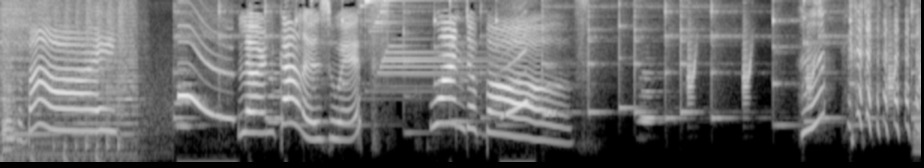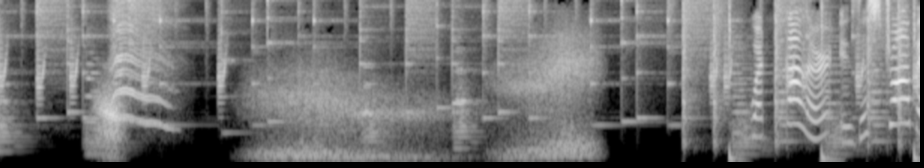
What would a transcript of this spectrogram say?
Bye-bye! Learn colors with Wonderballs. Is a strawberry?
